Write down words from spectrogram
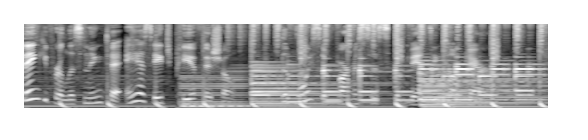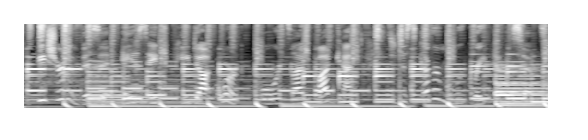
Thank you for listening to ASHP Official, the voice of pharmacists advancing healthcare. Be sure to visit ashp.org forward slash podcast to discover more great episodes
